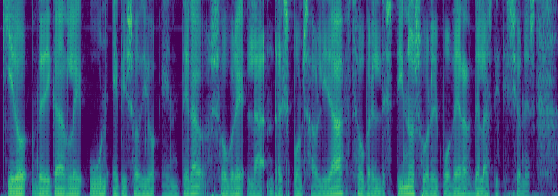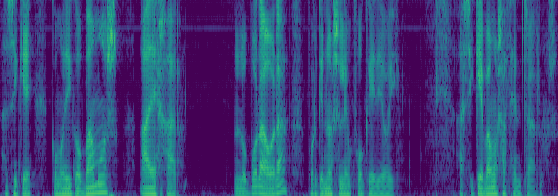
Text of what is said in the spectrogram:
quiero dedicarle un episodio entero sobre la responsabilidad, sobre el destino, sobre el poder de las decisiones. Así que, como digo, vamos a dejarlo por ahora porque no es el enfoque de hoy. Así que vamos a centrarnos.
